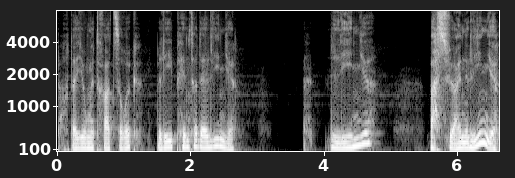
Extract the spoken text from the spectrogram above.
Doch der Junge trat zurück, blieb hinter der Linie. Linie? Was für eine Linie?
